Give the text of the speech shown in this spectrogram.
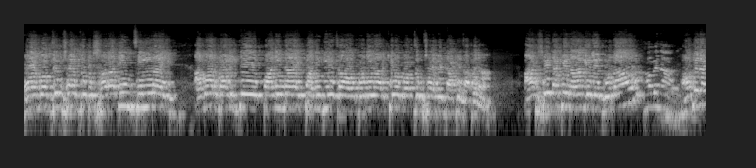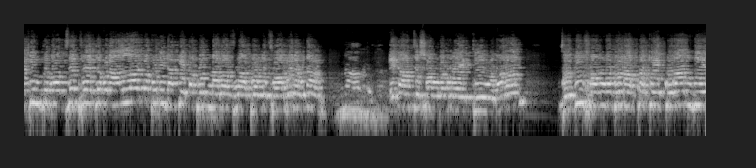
হ্যাঁ মজলিম সাহেব যদি সারাদিন চিল্লাই আমার বাড়িতে পানি নাই, পানি দিয়ে যাও, মনে আর কেউ মজলিম সাহেবের ডাকে যাবে না। আর সে ডাকে না গেলে গুনাও হবে না। হবে না কিন্তু সাহেব যখন আল্লাহর কথা ডাকে তখন নামাজ না পড়লে হবে না গুনাহ। গুনাহ এটা হচ্ছে সংগঠনের একটি উদাহরণ। যদি সংগঠন আপনাকে কোরআন দিয়ে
